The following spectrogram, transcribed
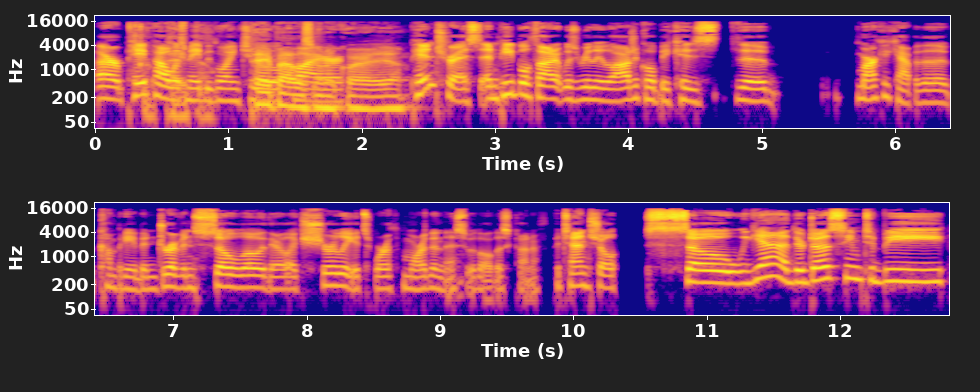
or PayPal, PayPal. was maybe going to PayPal acquire, acquire yeah. Pinterest, and people thought it was really logical because the market cap of the company had been driven so low. They're like, surely it's worth more than this with all this kind of potential. So yeah, there does seem to be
